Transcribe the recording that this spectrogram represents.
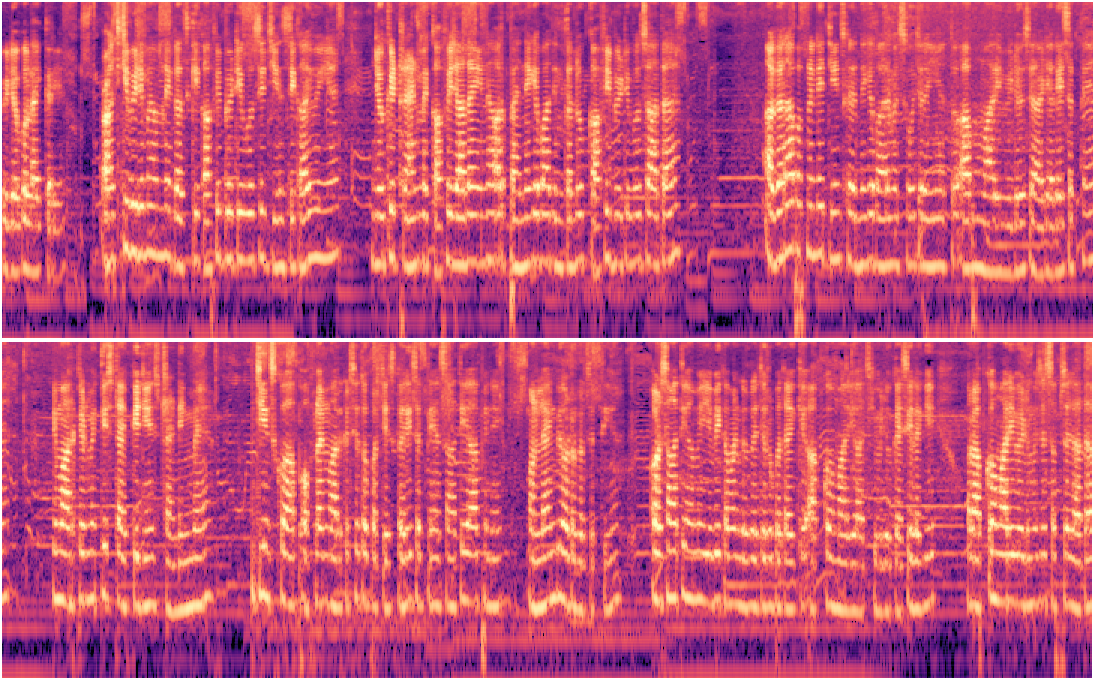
वीडियो को लाइक करिए। आज की वीडियो में हमने गर्ल्स की काफ़ी ब्यूटीफुल सी जीन्स दिखाई हुई हैं, जो कि ट्रेंड में काफ़ी ज़्यादा इन है, और पहनने के बाद इनका लुक काफ़ी ब्यूटीफुल सा आता है। अगर आप अपने लिए जीन्स खरीदने के बारे में सोच रही हैं तो आप हमारी वीडियो से आइडिया ले सकते हैं। कि मार्केट में किस टाइप की जीन्स ट्रेंडिंग में है। जीन्स को आप ऑफलाइन मार्केट से तो परचेज कर ही सकते हैं, साथ ही आप इन्हें ऑनलाइन भी ऑर्डर कर सकती हैं। और साथ ही हमें ये भी कमेंट करके ज़रूर बताएँ कि आपको हमारी आज की वीडियो कैसी लगी, और आपको हमारी वीडियो में से सबसे ज़्यादा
